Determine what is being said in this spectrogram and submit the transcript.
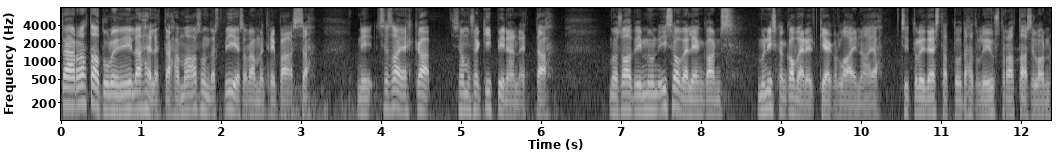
tää rata tuli niin lähelle tähän, mä asun tästä 500 metrin päässä, niin se sai ehkä semmoisen kipinän, että me saatiin mun isoveljen kanssa, mun iskan kaverilta kiekon lainaa ja sitten tuli testattua, tähän tuli just rata silloin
